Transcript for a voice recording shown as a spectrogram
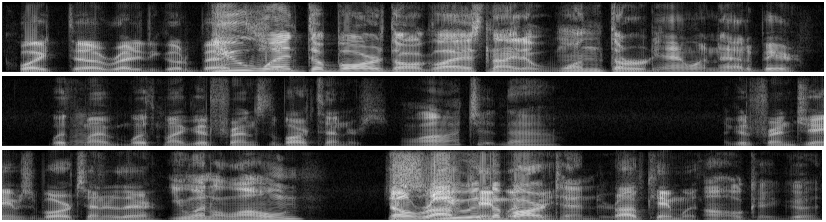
quite uh, ready to go to bed. You so. went to Bardog last night at 1.30. Yeah, I went and had a beer with my with my good friends, the bartenders. Watch it now. My good friend James, bartender there. You went alone? No, Rob you and the bartender. Me. Rob came with Oh, okay, good.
